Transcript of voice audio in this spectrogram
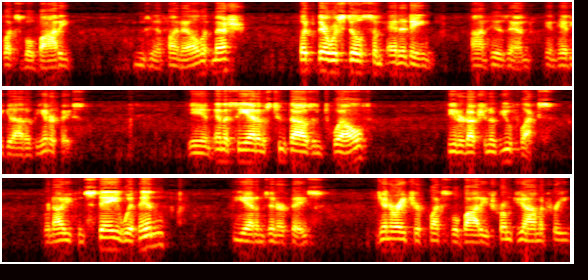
flexible body using a finite element mesh, but there was still some editing on his end and he had to get out of the interface. In MSC Adams 2012, the introduction of ViewFlex, where now you can stay within the Adams interface, generate your flexible bodies from geometry,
